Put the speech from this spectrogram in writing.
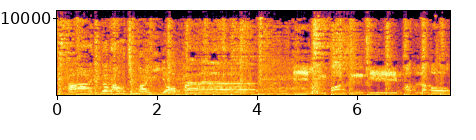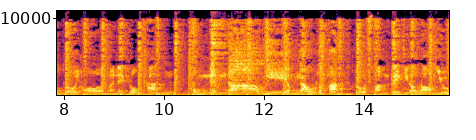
สุดท้ายแล้วเราจะไม่ยอมแพ้ เหงาลำพันโปรดฟังเพลงที่เราร้องอยู่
